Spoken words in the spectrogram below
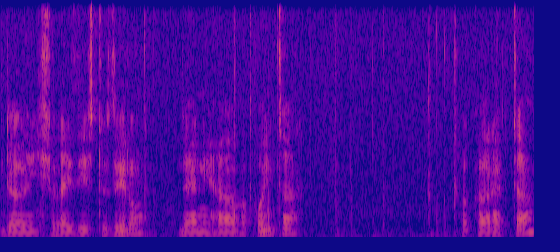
Will initialize this to zero. Then you have a pointer a character.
